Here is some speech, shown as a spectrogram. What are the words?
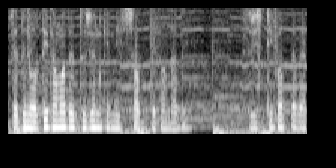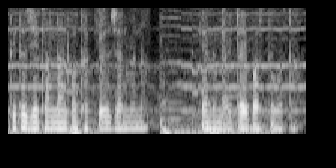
সেদিন অতীত আমাদের দুজনকে নিঃশব্দে কাঁদাবে। সৃষ্টিকর্তা ব্যতীত যে কান্নার কথা কেউ জানবে না। কেননা এটাই বাস্তবতা।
